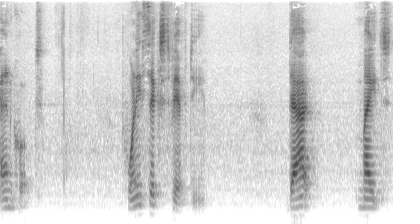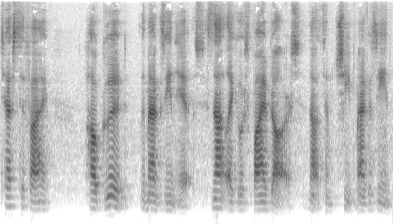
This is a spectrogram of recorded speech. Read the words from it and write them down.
End quote. 2650. That might testify how good the magazine is. It's not like it was $5, not some cheap magazine.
